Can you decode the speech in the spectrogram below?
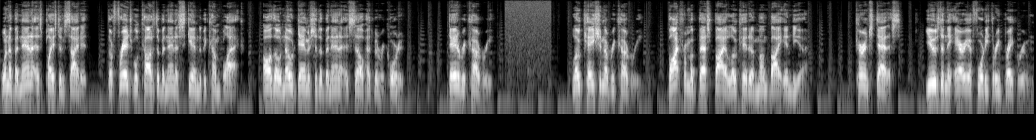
When a banana is placed inside it, the fridge will cause the banana's skin to become black, although no damage to the banana itself has been recorded. Data recovery Location of recovery Bought from a Best Buy located in Mumbai, India. Current status Used in the Area 43 break room.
